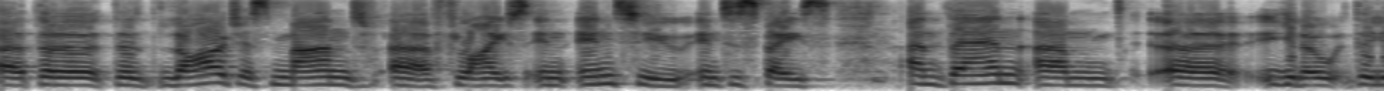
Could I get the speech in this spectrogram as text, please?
uh, the the largest manned uh, flight in, into into space, and then um, uh, you know the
